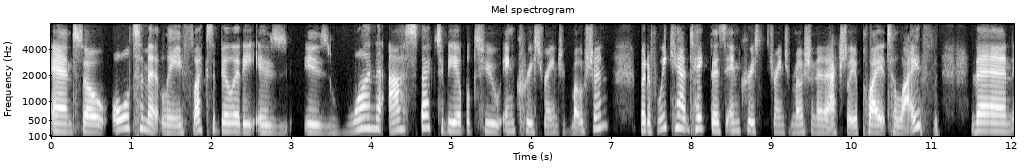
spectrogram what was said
And so ultimately flexibility is is one aspect to be able to increase range of motion. But if we can't take this increased range of motion and actually apply it to life, then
